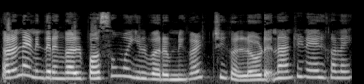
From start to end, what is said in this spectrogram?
தொடர்ந்து இணைந்திருங்கள். பசுமையில் வரும் நிகழ்ச்சிகளோடு. நன்றி நேர்களை.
